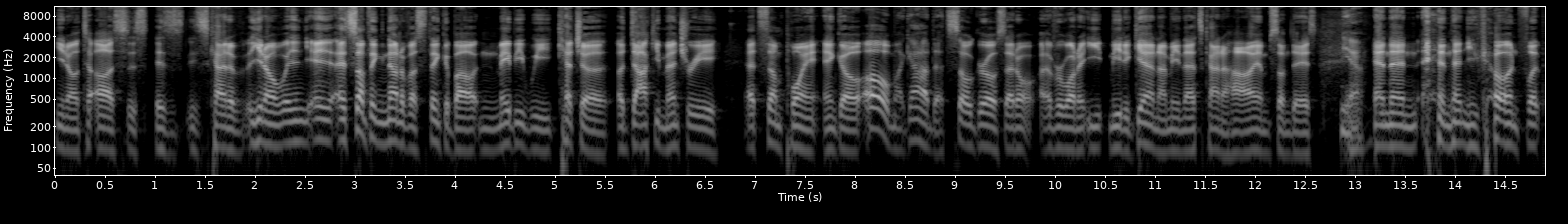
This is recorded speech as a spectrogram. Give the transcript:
you know, to us is is, is kind of you know, it's something none of us think about, and maybe we catch a, a documentary at some point and go, oh my god, that's so gross. I don't ever want to eat meat again. I mean, that's kind of how I am some days. Yeah. and then and then you go and flip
